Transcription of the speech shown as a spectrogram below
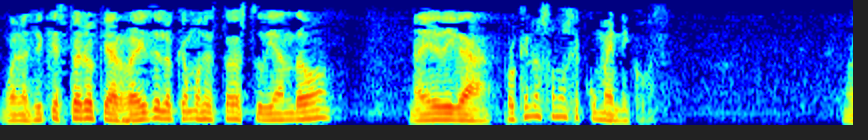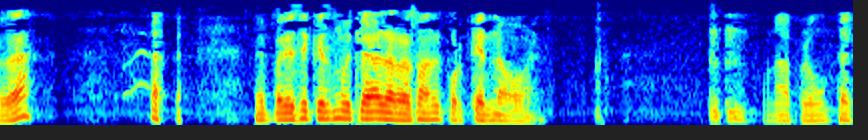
Bueno, así que espero que a raíz de lo que hemos estado estudiando, nadie diga, ¿por qué no somos ecuménicos? ¿Verdad? Me parece que es muy clara la razón del por qué no. Una pregunta,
